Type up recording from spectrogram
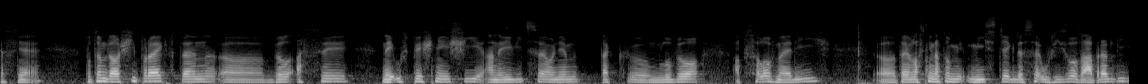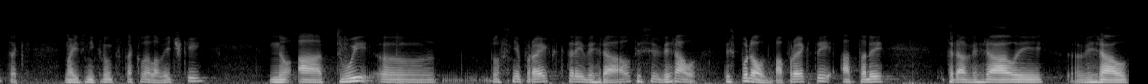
Jasně. Potom další projekt, ten uh, byl asi nejúspěšnější a nejvíce o něm tak eh, mluvilo a psalo v médiích. Eh, to je vlastně na tom místě, kde se uřízlo zábradlí, tak mají vzniknout takhle lavičky. No a tvůj uh, vlastně projekt, který vyhrál, ty jsi vyhrál, ty jsi podal dva projekty a tady teda vyhráli, vyhrál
